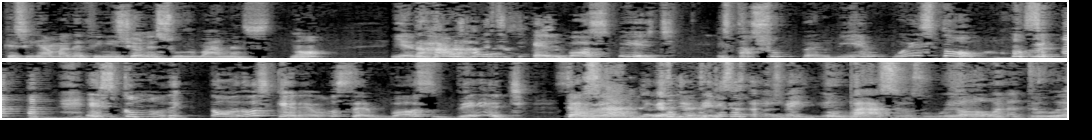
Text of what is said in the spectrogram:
que se llama definiciones urbanas, ¿no? Y entonces el boss bitch está súper bien puesto. O sea, es como de todos queremos ser boss bitch. ¿sabes? Exacto, tienes hasta los 21 pasos. We all want to do it.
